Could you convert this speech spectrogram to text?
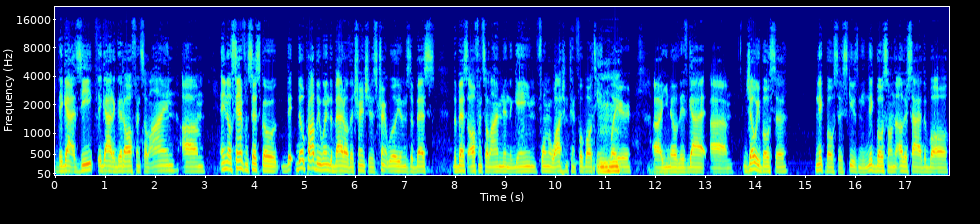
they got Zeke. They got a good offensive line. Um, and you know, San Francisco, they, they'll probably win the battle of the trenches. Trent Williams, the best, the best offensive lineman in the game, former Washington football team player. Uh, you know, they've got um, Joey Bosa, Nick Bosa, excuse me, Nick Bosa on the other side of the ball.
